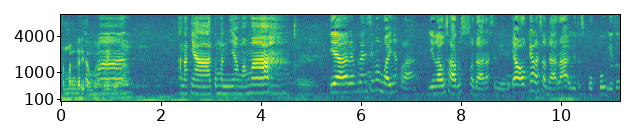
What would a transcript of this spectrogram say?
teman dari teman lingkungan anaknya temennya mama. Hmm. Ya referensi mah banyak lah. Ya nggak usah harus saudara sendiri. Ya oke lah saudara gitu, sepupu gitu.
